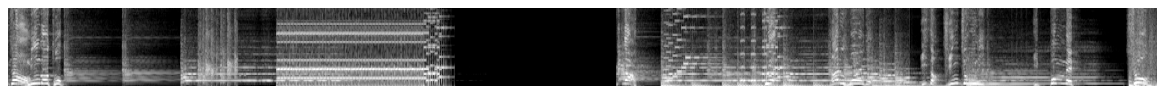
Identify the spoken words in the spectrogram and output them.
りがとお見事。カルフォード。いざ尋常に。一本目。勝負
